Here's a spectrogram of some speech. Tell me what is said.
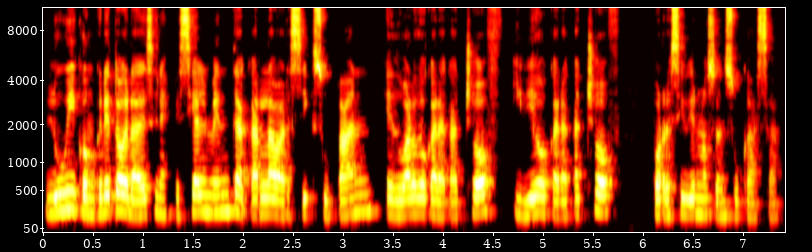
Lubi y Concreto agradecen especialmente a Carla Barsic Supan, Eduardo Karakachov y Diego Karakachov por recibirnos en su casa.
